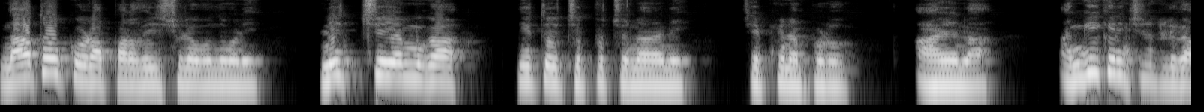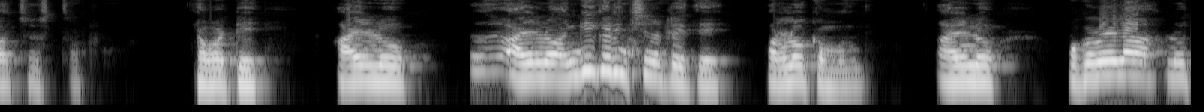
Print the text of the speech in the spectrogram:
నాతో కూడా పరదేశంలో ఉందని నిశ్చయముగా నీతో చెప్పుచున్నానని చెప్పినప్పుడు ఆయన అంగీకరించినట్లుగా చూస్తాం. కాబట్టి ఆయనను ఆయనను అంగీకరించినట్లయితే పరలోకం ఉంది. ఆయనను ఒకవేళ నువ్వు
